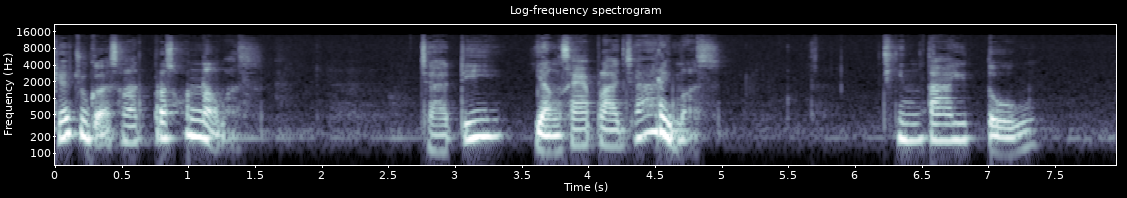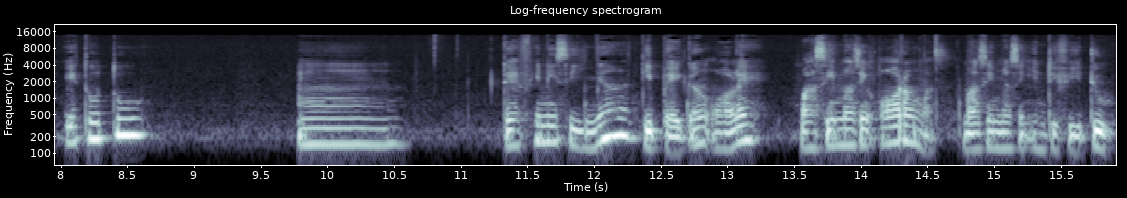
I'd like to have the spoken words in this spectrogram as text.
dia juga sangat personal mas. Jadi yang saya pelajari mas cinta itu itu tuh hmm, definisinya dipegang oleh masing-masing orang mas. Masing-masing individu.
